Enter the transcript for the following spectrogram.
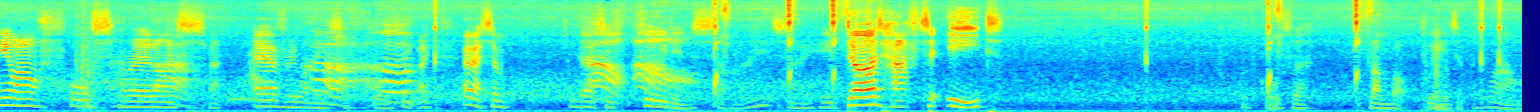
meanwhile, of course, I realise that everyone needs to fall asleep. I, oh, there's some some dirty food inside, so he does have to eat. Of course, the plumbot cleans up as well.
